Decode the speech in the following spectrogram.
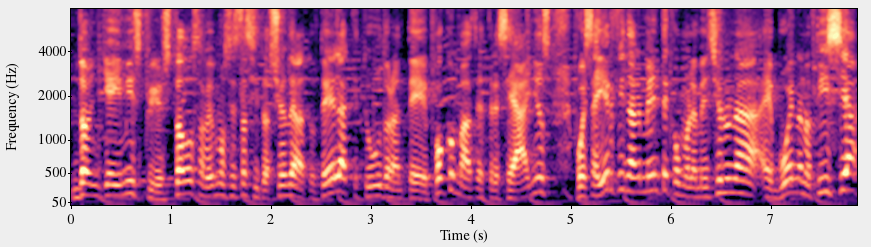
Don Jamie Spears, todos sabemos esta situación de la tutela que tuvo durante poco más de 13 años. Pues ayer finalmente, como le menciono una eh, buena noticia,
